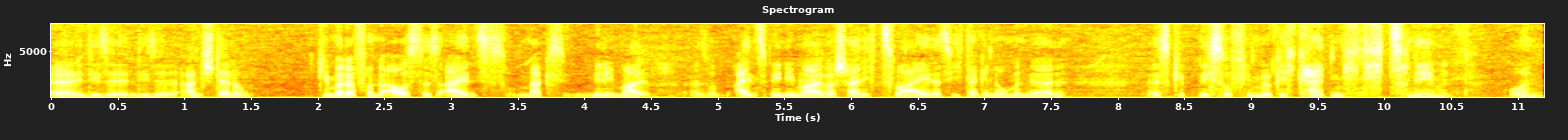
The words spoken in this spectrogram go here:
äh, in, diese, diese Anstellung. Ich gehe mal davon aus, dass eins minimal, also eins minimal, wahrscheinlich zwei, dass ich da genommen werde. Es gibt nicht so viele Möglichkeiten, mich nicht zu nehmen. Und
